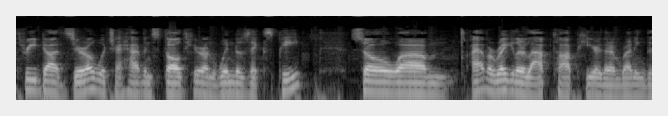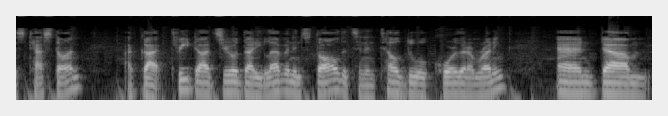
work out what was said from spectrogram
3.0, which I have installed here on Windows XP. So um, I have a regular laptop here that I'm running this test on. I've got 3.0.11 installed. It's an Intel dual core that I'm running, and um,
